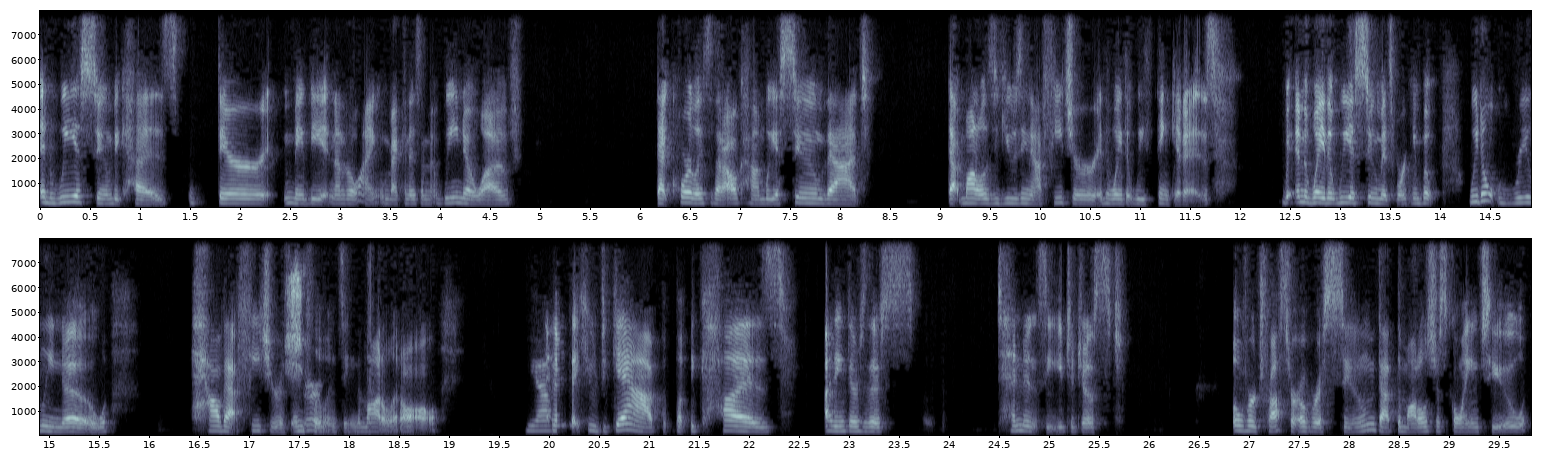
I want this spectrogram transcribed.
And we assume because there may be an underlying mechanism that we know of that correlates with that outcome, we assume that that model is using that feature in the way that we think it is in the way that we assume it's working, but we don't really know how that feature is sure. influencing the model at all. Yeah. And there's that huge gap, but because I think there's this tendency to just over trust or over assume that the model is just going to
